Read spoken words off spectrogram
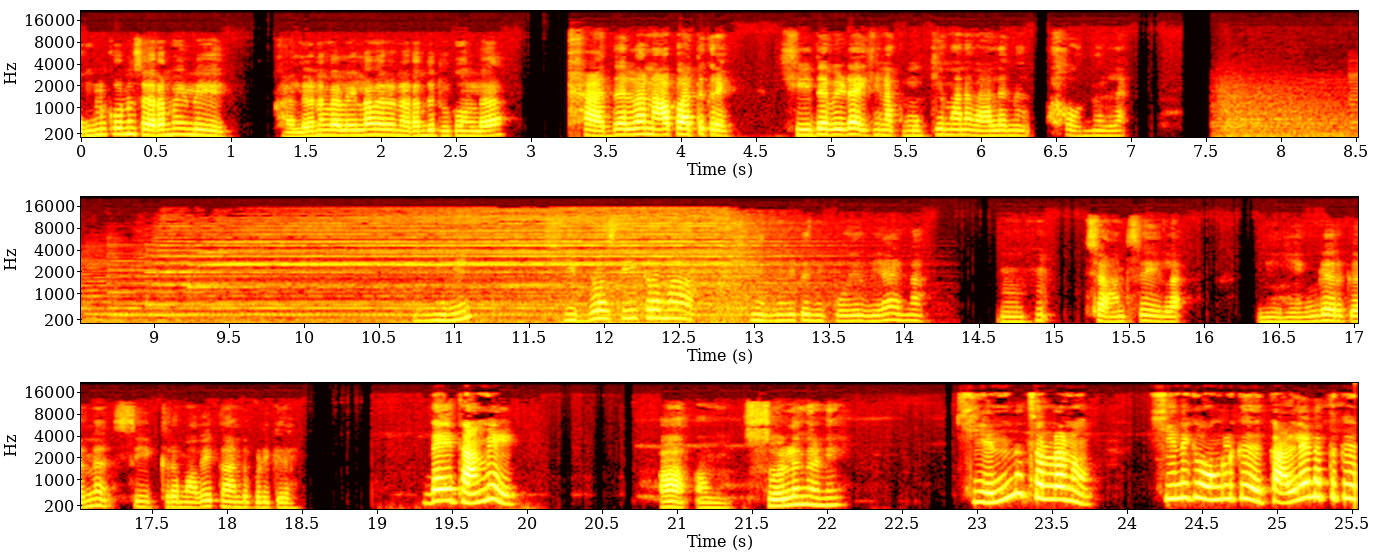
உங்களுக்கு ஒன்றும் சிரமம் இல்லையே கல்யாண வேலையெல்லாம் வேற நடந்துட்டு இருக்கோம்ல அதெல்லாம் நான் பாத்துக்கிறேன். இதை விட எனக்கு முக்கியமான வேலைன்னு ஒன்றும் இல்லை. இனி இவ்வளோ சீக்கிரமா என்னை விட்டு நீ போயிருவியா என்ன? ம் சான்ஸே இல்லை. நீ எங்க இருக்கன்னு சீக்கிரமாவே கண்டுபிடிக்கிறேன். டேய் தமிழ். ஆ சொல்லுங்க நீ. என்ன சொல்லணும்? இன்னைக்கு உங்களுக்கு கல்யாணத்துக்கு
